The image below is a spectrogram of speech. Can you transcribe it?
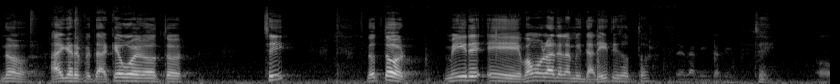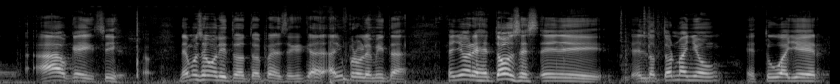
No, hay que respetar. Qué bueno, doctor. ¿Sí? Doctor, mire, eh, vamos a hablar de la amigdalitis, doctor. De la amigdalitis. Sí. Oh, Ah, ok, sí. Deme un segundito, doctor, espérese, que hay un problemita. Señores, entonces, eh, el doctor Mañón estuvo ayer,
